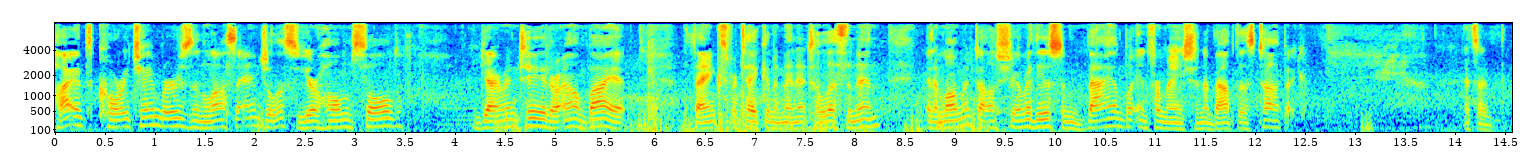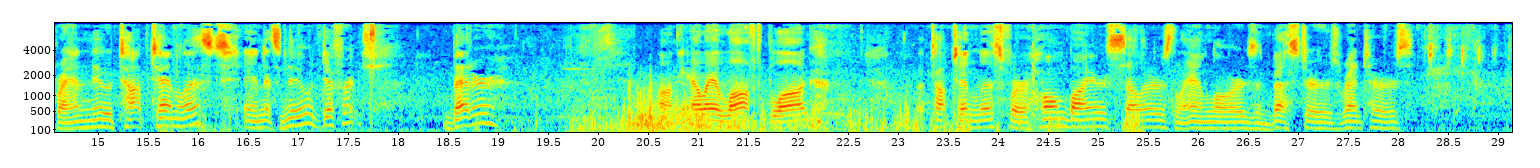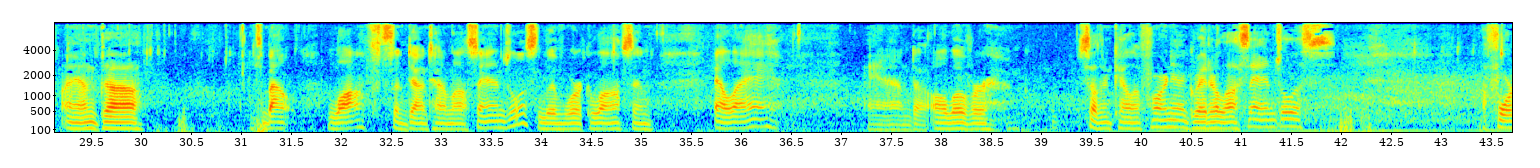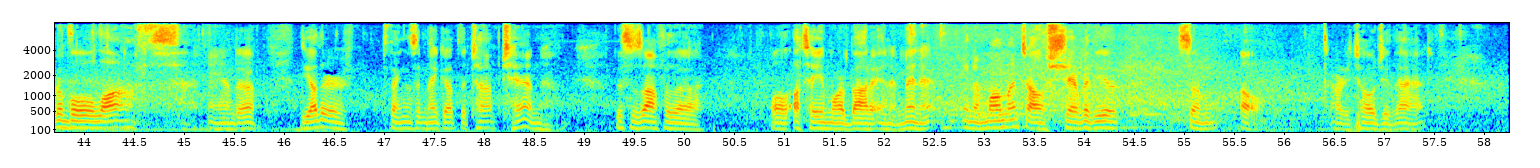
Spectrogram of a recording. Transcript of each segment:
Hi, it's Corey Chambers in Los Angeles. Your home sold, guaranteed, or I'll buy it. Thanks for taking a minute to listen in. In a moment, I'll share with you some valuable information about this topic. It's a brand new top 10 list, and it's new, different, better. On the LA Loft blog, a top 10 list for home buyers, sellers, landlords, investors, renters and uh, it's about lofts in downtown Los Angeles, live work lofts in LA, and uh, all over Southern California, greater Los Angeles, affordable lofts, and uh, the other things that make up the top 10. This is off of the, well, I'll tell you more about it in a minute. In a moment, I'll share with you some, oh, I already told you that.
